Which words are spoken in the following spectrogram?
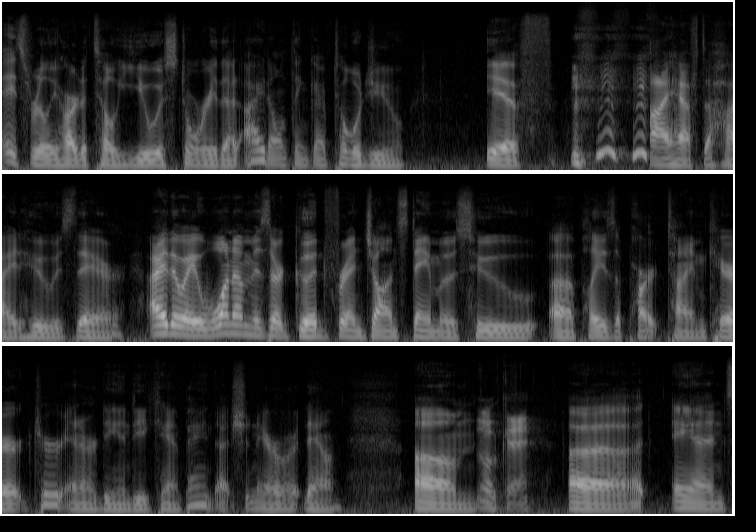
it's really hard to tell you a story that I don't think I've told you if I have to hide who is there. Either way, one of them is our good friend John Stamos, who uh, plays a part-time character in our D and D campaign. That should narrow it down. Um, Okay. uh, and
